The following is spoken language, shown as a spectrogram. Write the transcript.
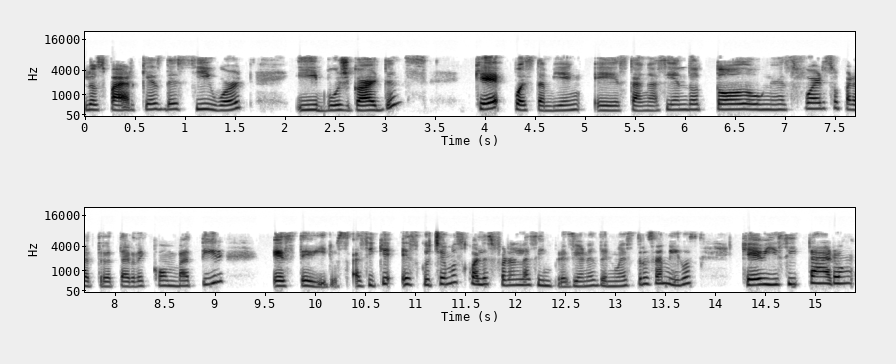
los parques de SeaWorld y Busch Gardens, que pues también eh, están haciendo todo un esfuerzo para tratar de combatir este virus. Así que escuchemos cuáles fueron las impresiones de nuestros amigos que visitaron,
